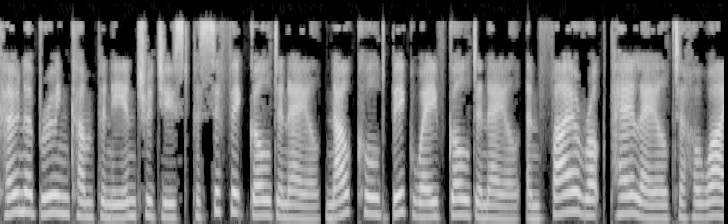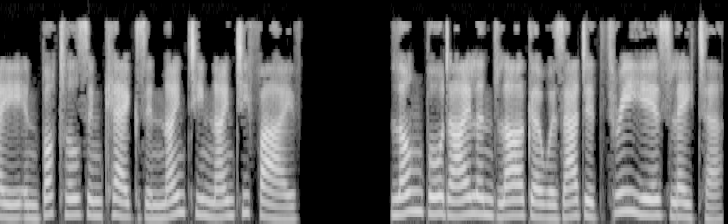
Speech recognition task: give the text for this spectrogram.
Kona Brewing Company introduced Pacific Golden Ale, now called Big Wave Golden Ale, and Fire Rock Pale Ale to Hawaii in bottles and kegs in 1995. Longboard Island Lager was added 3 years later.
